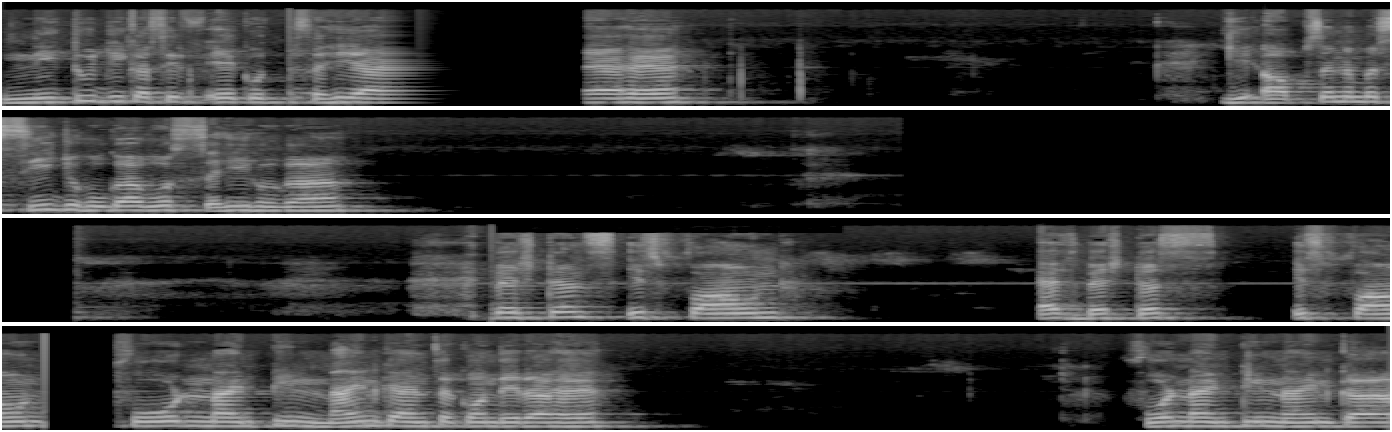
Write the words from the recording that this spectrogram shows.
नीतू जी का सिर्फ़ एक उत्तर सही आया है। ये ऑप्शन नंबर सी जो होगा, वो सही होगा। Asbestos is found. Asbestos is found. 499 का आंसर कौन दे रहा है? 499 का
